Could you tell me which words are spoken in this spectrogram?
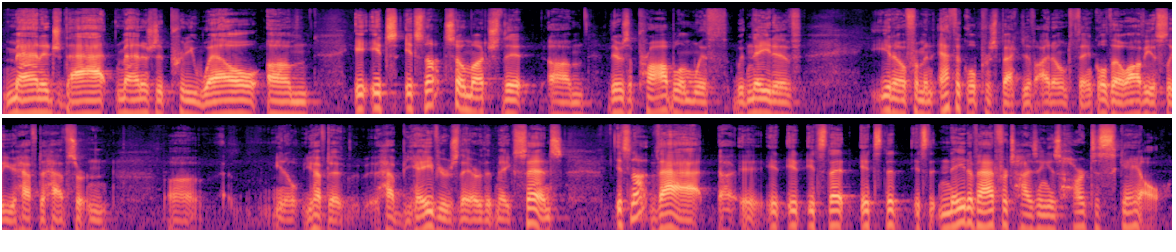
managed that, managed it pretty well. Um, it, it's it's not so much that um, there's a problem with with native, you know, from an ethical perspective. I don't think, although obviously you have to have certain, uh, you know, you have to have behaviors there that make sense. It's not that. Uh, it, it, it's that it's that it's that native advertising is hard to scale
